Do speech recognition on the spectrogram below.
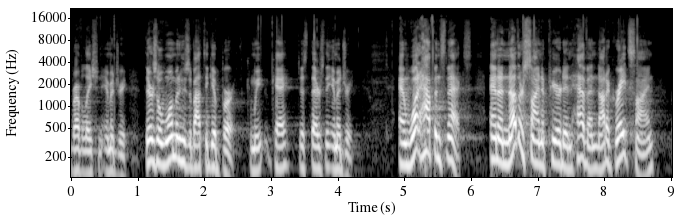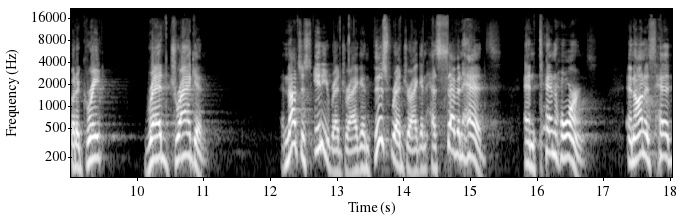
revelation imagery. There's a woman who's about to give birth. Can we, okay? Just there's the imagery. And what happens next? And another sign appeared in heaven, not a great sign, but a great red dragon. And not just any red dragon, this red dragon has seven heads and ten horns, and on his head,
